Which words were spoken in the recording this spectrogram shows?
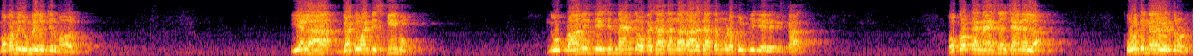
ముఖం మీద ఉమ్మేసి వచ్చారు మా వాళ్ళు. ఇలా గటువంటి స్కీము. నువ్వు ప్రామిస్ చేసిన దానికి ఒక శాతం కాదు అర శాతం కూడా ఫుల్ఫిల్ చేయలేదు ఇంకా. ఒక్కొక్క నేషనల్ ఛానల్లా కోటిన్నర పెడుతున్నాడు.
